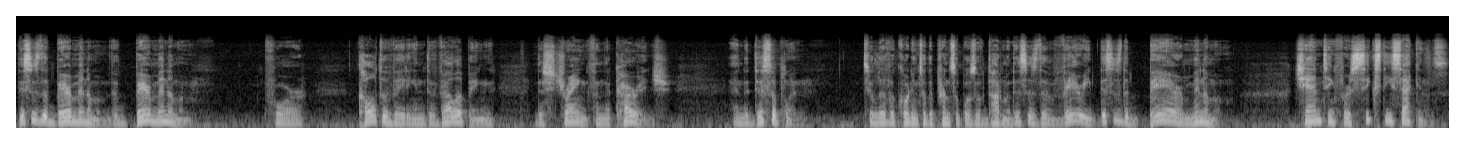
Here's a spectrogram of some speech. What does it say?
This is the bare minimum, the bare minimum for cultivating and developing the strength and the courage and the discipline to live according to the principles of dharma. This is the very this is the bare minimum. Chanting for 60 seconds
